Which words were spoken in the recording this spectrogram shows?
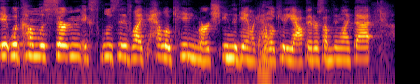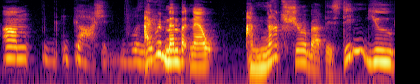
It would come with certain exclusive like Hello Kitty merch in the game, like a Hello Kitty outfit or something like that. Um, g- gosh, it was. I amazing. remember now. I'm not sure about this. Didn't you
